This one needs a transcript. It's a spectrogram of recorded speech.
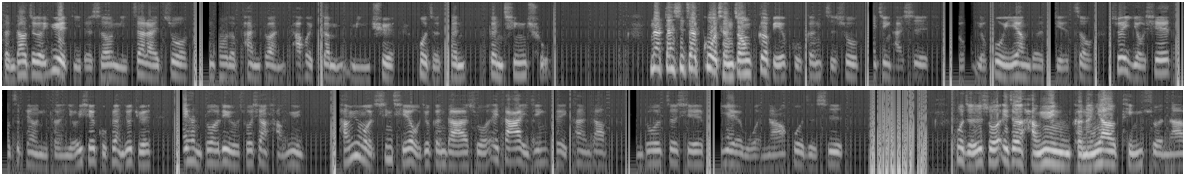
等到这个月底的时候，你再来做更多的判断，它会更明确或者更更清楚。那但是在过程中，个别股跟指数毕竟还是有有不一样的节奏。所以有些投资朋友，你可能有一些股票，你就觉得也很多。例如说像航运，航运我星期二我就跟大家说，哎，大家已经可以看到很多这些业文啊，或者是或者是说，哎，这个航运可能要停损啊，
